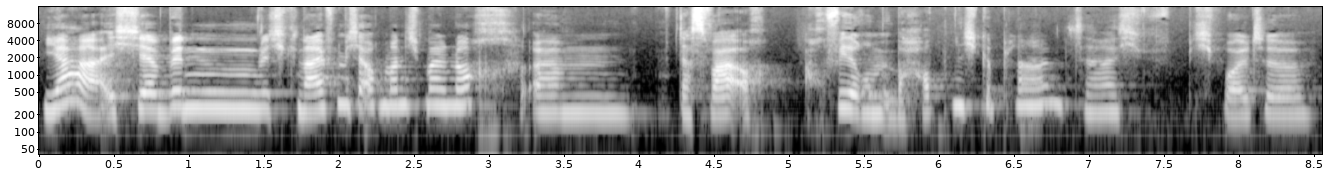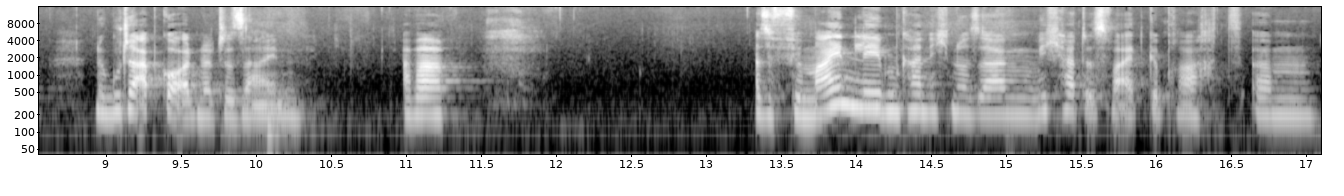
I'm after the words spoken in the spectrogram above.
Ja, ich äh, bin, ich kneife mich auch manchmal noch. Ähm, das war auch, auch wiederum überhaupt nicht geplant. Ja, ich, ich wollte eine gute Abgeordnete sein. Aber also für mein Leben kann ich nur sagen, mich hat es weit gebracht, ähm,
